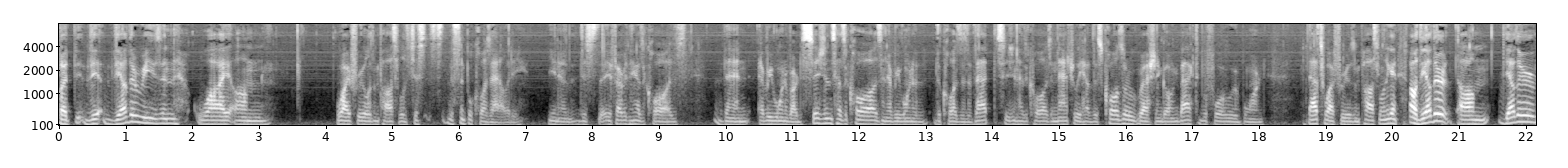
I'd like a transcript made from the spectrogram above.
But the the other reason why um, why free will is impossible is just the simple causality. You know, just if everything has a cause, then every one of our decisions has a cause, and every one of the causes of that decision has a cause, and naturally have this causal regression going back to before we were born. That's why free will is impossible. And again, oh, the other um, the other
